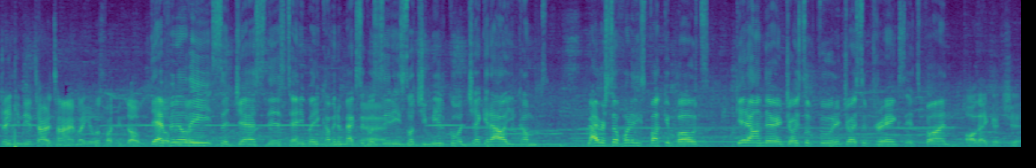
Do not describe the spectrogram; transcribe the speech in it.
Drinking the entire time. Like, it was fucking dope. Dope and Definitely suggest this to anybody coming to Mexico Yeah. City, Xochimilco. Check it out. You come, grab yourself one of these fucking boats. Get on there, enjoy some food, enjoy some drinks. It's fun. fun. All that good shit.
